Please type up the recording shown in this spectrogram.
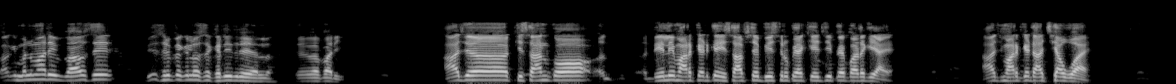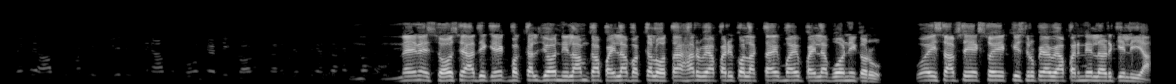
बाकी मनमारी भाव से बीस रुपए किलो से खरीद रहे हैं व्यापारी। आज किसान को डेली मार्केट के हिसाब से बीस रुपया केजी पे बढ़ गया है। आज मार्केट अच्छा हुआ है? नहीं नहीं, सौ से अधिक एक बक्कल जो नीलाम का पहला बक्कल होता है, हर व्यापारी को लगता है, मैं पहला वो नहीं करूँ। वो हिसाब से एक सौ इक्कीस रुपया व्यापारी ने लड़के लिया।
